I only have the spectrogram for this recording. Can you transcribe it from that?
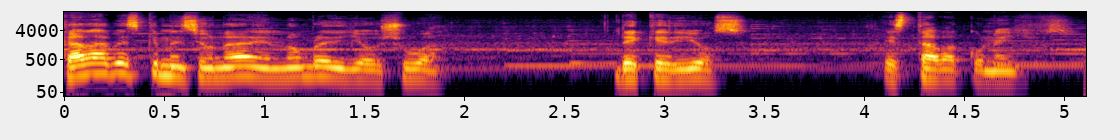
cada vez que mencionaran el nombre de Yoshua, de que Dios estaba con ellos.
